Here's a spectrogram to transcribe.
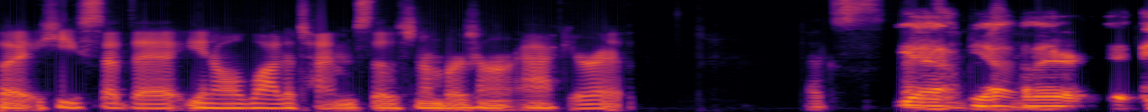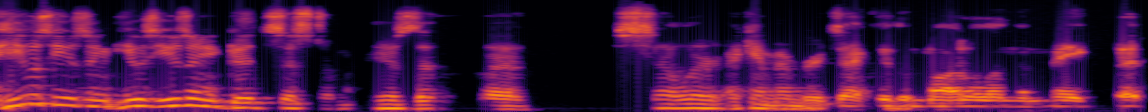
But he said that, you know, a lot of times those numbers aren't accurate. That's, that's Yeah, yeah. There, he was using he was using a good system. He was the uh, seller. I can't remember exactly the model and the make, but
